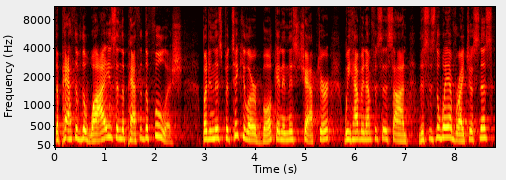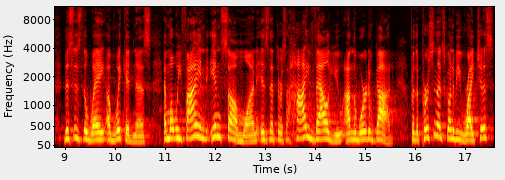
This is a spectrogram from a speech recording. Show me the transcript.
the path of the wise and the path of the foolish. But in this particular book and in this chapter, we have an emphasis on this is the way of righteousness, this is the way of wickedness. And what we find in Psalm 1 is that there's a high value on the Word of God. For the person that's going to be righteous,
